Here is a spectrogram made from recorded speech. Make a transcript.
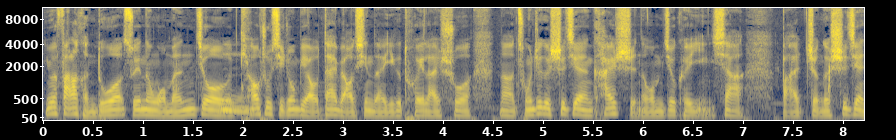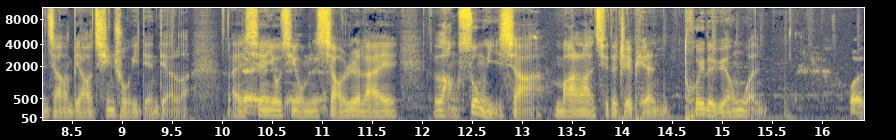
因为发了很多，所以呢，我们就挑出其中比较代表性的一个推来说。那从这个事件开始呢，我们就可以引下把整个事件讲的比较清楚一点点了。来，先有请我们的小日来朗诵一下麻辣鸡的这篇推的原文。我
